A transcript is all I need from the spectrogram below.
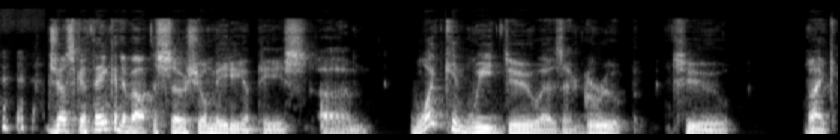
Jessica, thinking about the social media piece, um, what can we do as a group to like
